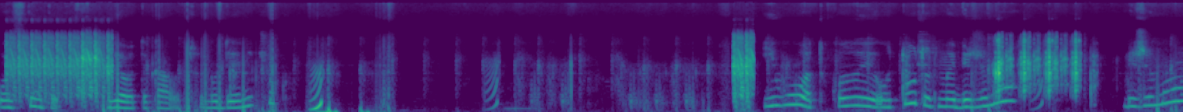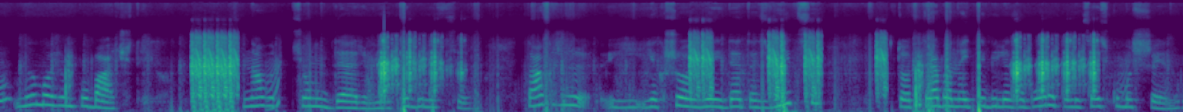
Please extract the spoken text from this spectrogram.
Ось тут є от така от будиночок. І от, коли отут от ми біжимо, біжимо, ми можемо побачити їх. На цьому дереві, яке біля цього. Також, якщо ви йдете звідси, то треба знайти біля забору поліцейську машину.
